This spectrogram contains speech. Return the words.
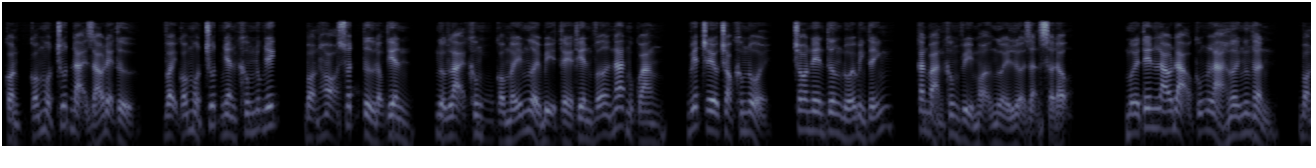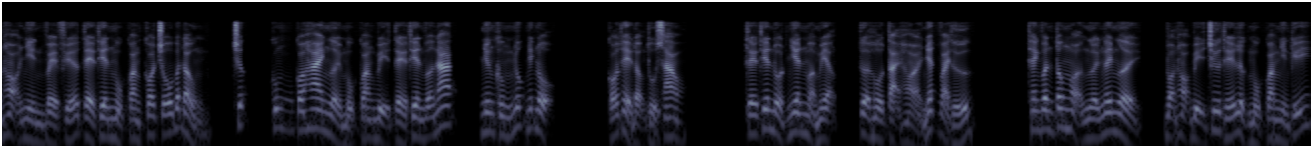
còn có một chút đại giáo đệ tử, vậy có một chút nhân không nhúc đích bọn họ xuất từ động tiên, ngược lại không có mấy người bị tề thiên vỡ nát mục quang, biết trêu chọc không nổi, cho nên tương đối bình tĩnh, căn bản không vì mọi người lựa giận sở động. Mười tên lao đạo cũng là hơi ngưng thần, bọn họ nhìn về phía tề thiên mục quang có chỗ bất đồng, trước, cũng có hai người mục quang bị tề thiên vỡ nát, nhưng không nhúc đích nộ. Có thể động thủ sao? Tề thiên đột nhiên mở miệng, tựa hồ tại hỏi nhất vài thứ thanh vân tông mọi người ngây người, bọn họ bị chư thế lực mục quang nhìn kỹ,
